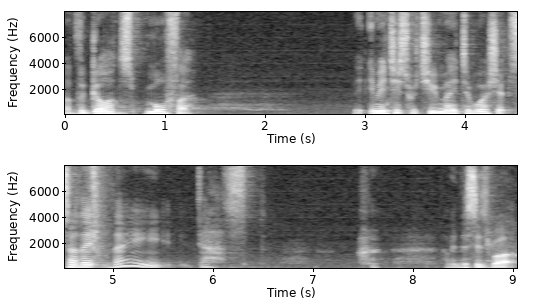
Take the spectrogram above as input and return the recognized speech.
of the gods, Morpha, the images which you made to worship. So they, they just, I mean, this is what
